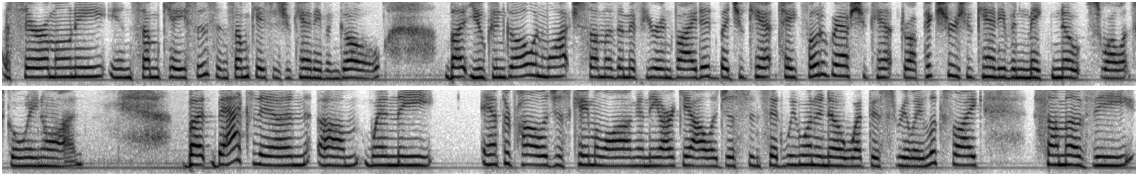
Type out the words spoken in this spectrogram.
a ceremony in some cases. In some cases you can't even go. But you can go and watch some of them if you're invited, but you can't take photographs, you can't draw pictures, you can't even make notes while it's going on. But back then, um, when the anthropologists came along and the archaeologists and said, We want to know what this really looks like, some of the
